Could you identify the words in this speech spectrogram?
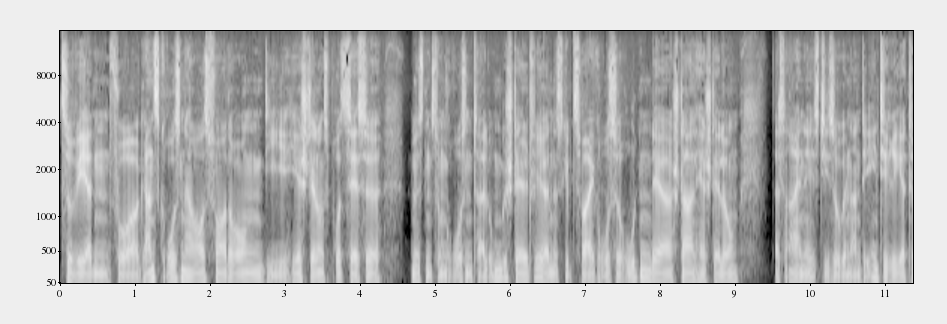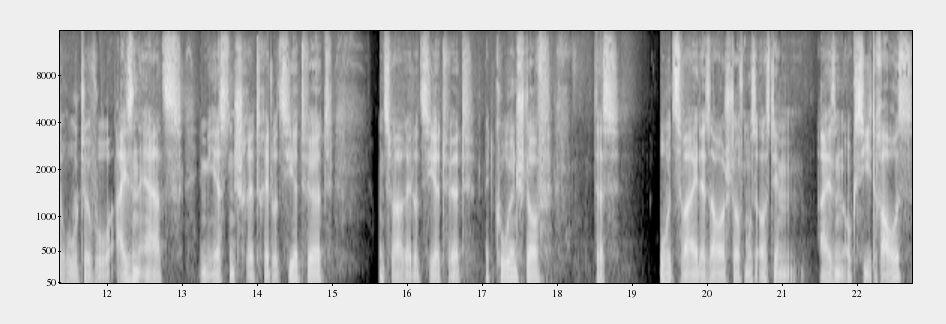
zu werden vor ganz großen Herausforderungen. Die Herstellungsprozesse müssen zum großen Teil umgestellt werden. Es gibt zwei große Routen der Stahlherstellung. Das eine ist die sogenannte integrierte Route, wo Eisenerz im ersten Schritt reduziert wird. Und zwar reduziert wird mit Kohlenstoff. Das O2, der Sauerstoff, muss aus dem Eisenoxid raus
